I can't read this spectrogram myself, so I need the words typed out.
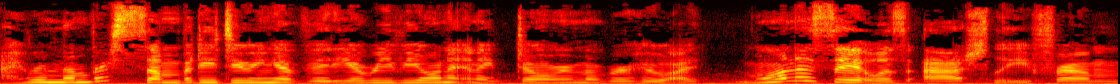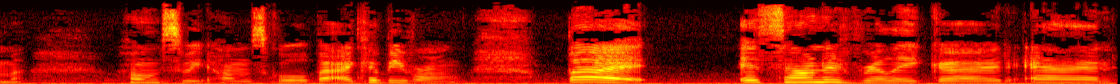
I remember somebody doing a video review on it and I don't remember who. I want to say it was Ashley from Home Sweet Homeschool, but I could be wrong. But it sounded really good. And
